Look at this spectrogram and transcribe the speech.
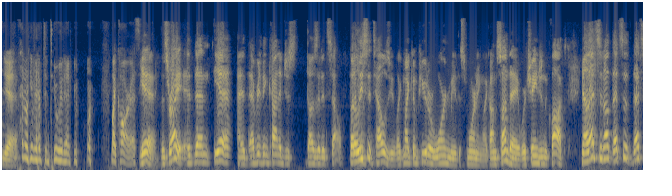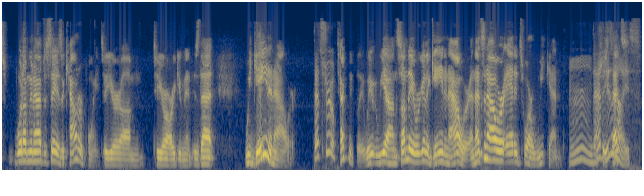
Yeah. I don't even have to do it anymore. My car, that's Yeah, that's right. And then yeah, everything kind of just does it itself. But at least it tells you. Like my computer warned me this morning. Like on Sunday we're changing the clocks. Now that's another. That's a that's what I'm gonna have to say as a counterpoint to your um to your argument is that we gain an hour. That's true. Technically, we, we yeah on Sunday we're gonna gain an hour, and that's an hour added to our weekend. Mm, that is- is that's nice.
